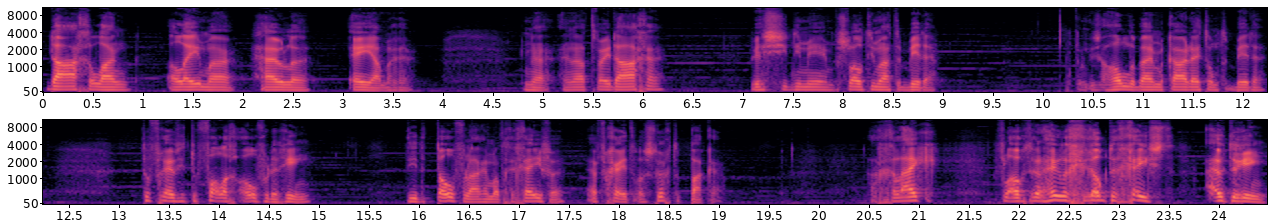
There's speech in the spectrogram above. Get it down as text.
dagen lang alleen maar huilen en jammeren. Nou, en na twee dagen wist hij niet meer en besloot hij maar te bidden. Toen hij zijn handen bij elkaar deed om te bidden, toen wreef hij toevallig over de ring die de tovenaar hem had gegeven en vergeten was terug te pakken. Gelijk vloog er een hele grote geest uit de ring.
